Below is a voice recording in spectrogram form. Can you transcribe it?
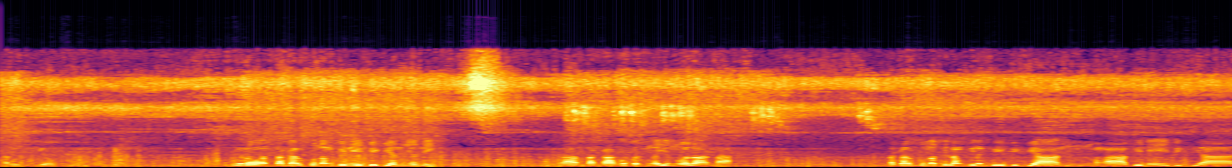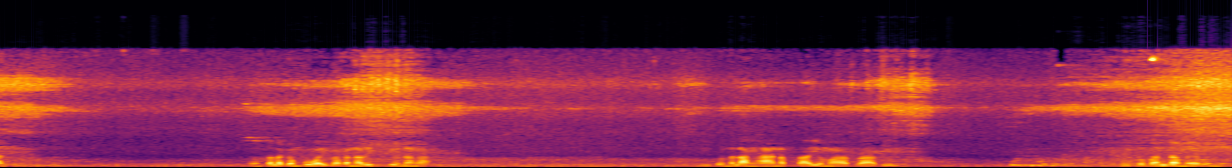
na-rescue. Pero ang tagal ko nang binibigyan yun eh. Nataka ko ba't ngayon wala na. Tagal ko na silang pinagbibigyan, mga binibigyan. Yung talagang buhay, baka na-rescue na nga. Dito na lang, hanap tayo mga travel. Dito banda meron yun.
